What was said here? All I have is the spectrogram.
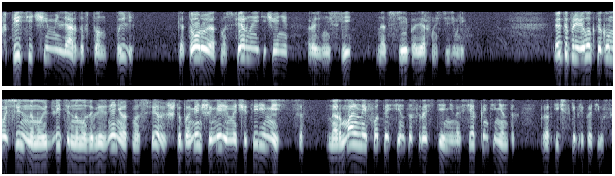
в тысячи миллиардов тонн пыли, которую атмосферные течения разнесли над всей поверхностью Земли. Это привело к такому сильному и длительному загрязнению атмосферы, что по меньшей мере на 4 месяца нормальный фотосинтез растений на всех континентах практически прекратился.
